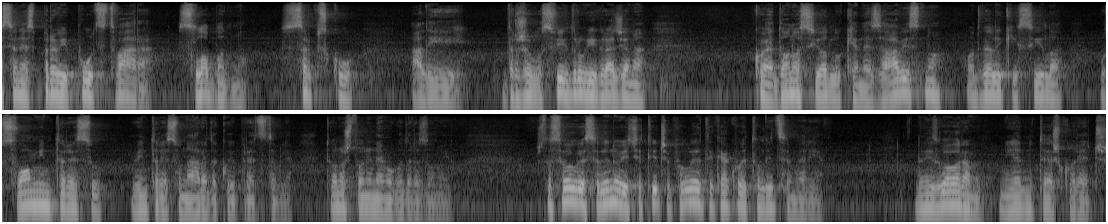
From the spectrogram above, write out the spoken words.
SNS prvi put stvara slobodnu, srpsku, ali državu svih drugih građana koja donosi odluke nezavisno od velikih sila u svom interesu, u interesu naroda koji predstavlja. To je ono što oni ne mogu da razumeju. Što se ovog Veselinovića tiče, pogledajte kako je to licemerije. Da ne izgovaram ni jednu tešku reč.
